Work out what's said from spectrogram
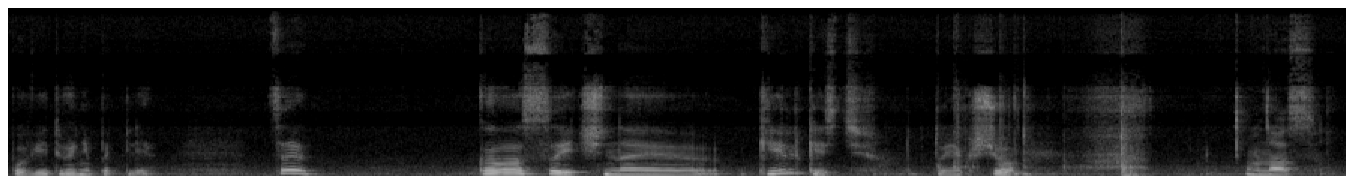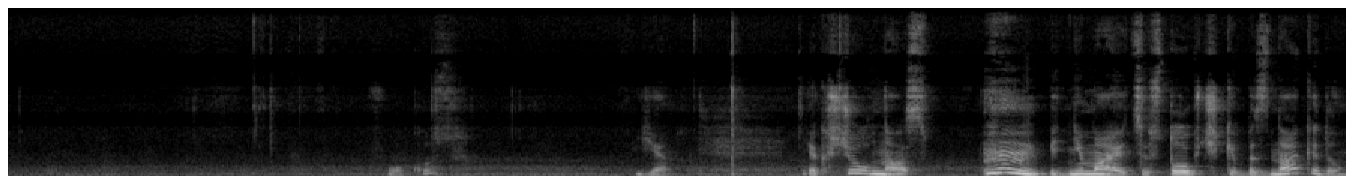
повітряні петлі. Це класична кількість, тобто, якщо у нас фокус є. Якщо у нас піднімаються стовпчики без накиду,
